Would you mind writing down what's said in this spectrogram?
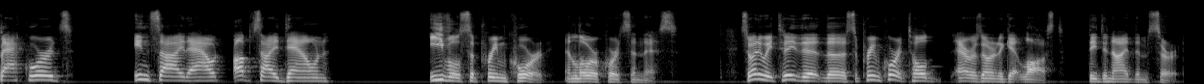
backwards, inside out, upside down, evil Supreme Court and lower courts than this. So, anyway, today the, the Supreme Court told Arizona to get lost. They denied them cert.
